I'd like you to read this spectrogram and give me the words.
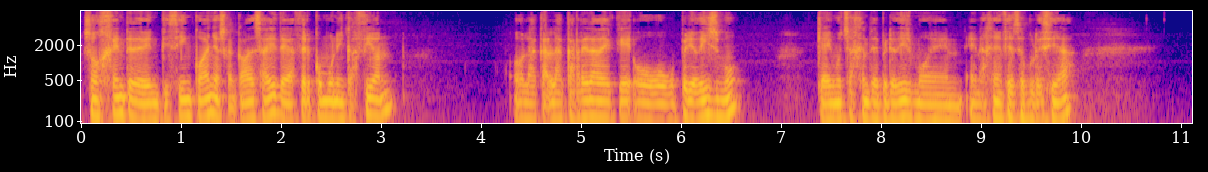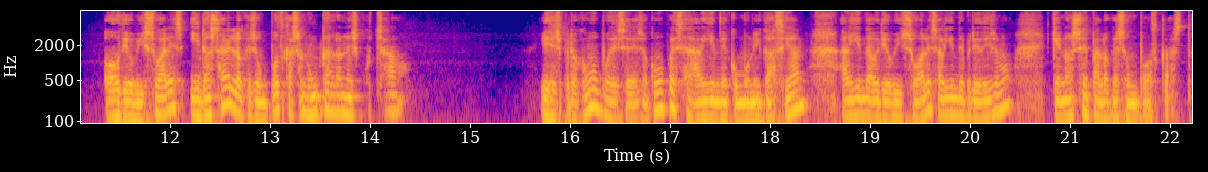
Son gente de 25 años que acaba de salir de hacer comunicación o la, la carrera de que, o periodismo, que hay mucha gente de periodismo en, en agencias de publicidad, audiovisuales y no saben lo que es un podcast o nunca lo han escuchado. Y dices, pero ¿cómo puede ser eso? ¿Cómo puede ser alguien de comunicación, alguien de audiovisuales, alguien de periodismo que no sepa lo que es un podcast?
